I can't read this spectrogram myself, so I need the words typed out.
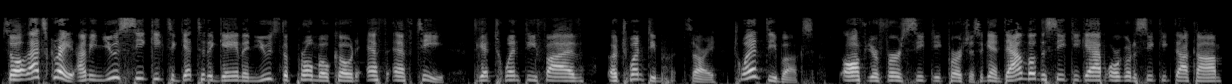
So that's great. I mean, use SeatGeek to get to the game and use the promo code FFT to get 25 or 20, sorry, 20 bucks off your first SeatGeek purchase. Again, download the SeatGeek app or go to SeatGeek.com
